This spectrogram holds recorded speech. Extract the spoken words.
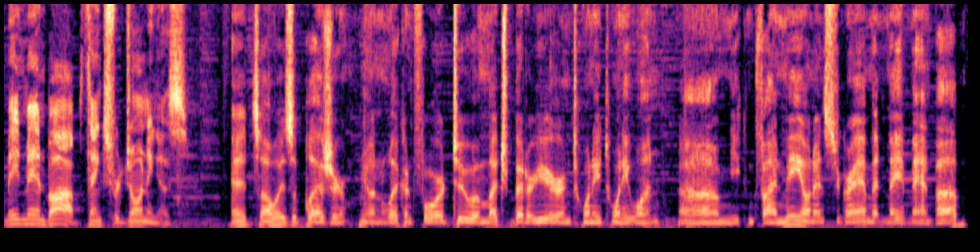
Made Man Bob, thanks for joining us. It's always a pleasure. And looking forward to a much better year in 2021. Um, you can find me on Instagram at MadeManBob.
